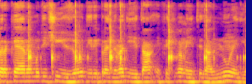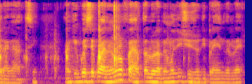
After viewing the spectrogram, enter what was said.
perché abbiamo deciso di riprendere la dieta effettivamente dal lunedì ragazzi. Anche queste qua erano in allora abbiamo deciso di prenderle.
